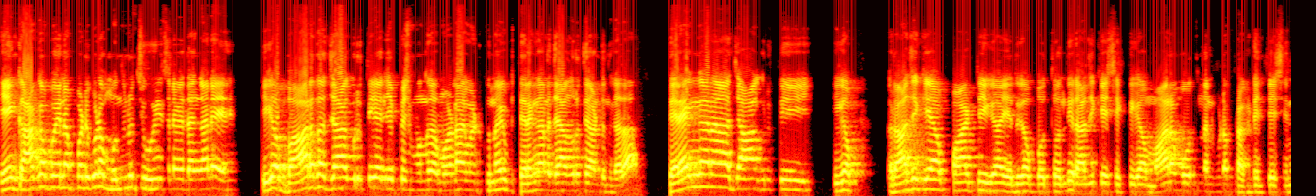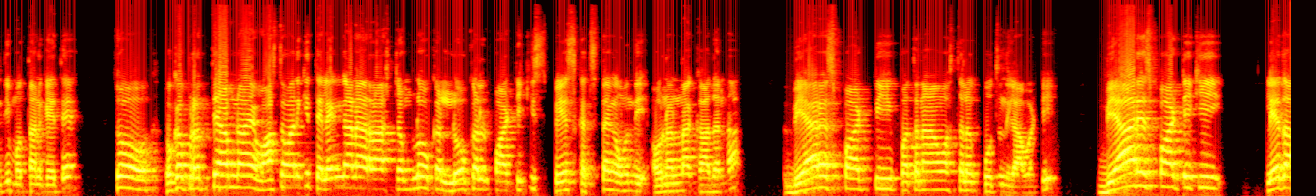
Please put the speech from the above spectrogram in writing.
ఏం కాకపోయినప్పటికీ కూడా ముందు నుంచి ఊహించిన విధంగానే ఇక భారత జాగృతి అని చెప్పేసి ముందుగా మొదట పెట్టుకుందాం. ఇప్పుడు తెలంగాణ జాగృతి అంటుంది కదా. తెలంగాణ జాగృతి ఇక రాజకీయ పార్టీగా ఎదగబోతోంది రాజకీయ శక్తిగా మారబోతుందని కూడా ప్రకటించేసింది. మొత్తానికైతే సో ఒక ప్రత్యామ్నాయ వాస్తవానికి తెలంగాణ రాష్ట్రంలో ఒక లోకల్ పార్టీకి స్పేస్ ఖచ్చితంగా ఉంది. అవునన్నా కాదన్నా? బీఆర్ఎస్ పార్టీ పతనావస్థలకు పోతుంది కాబట్టి బీఆర్ఎస్ పార్టీకి లేదా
